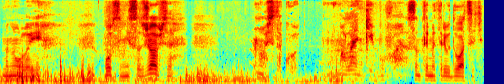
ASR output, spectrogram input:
Минулої осені саджався. Ось такий маленький був, сантиметрів 20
